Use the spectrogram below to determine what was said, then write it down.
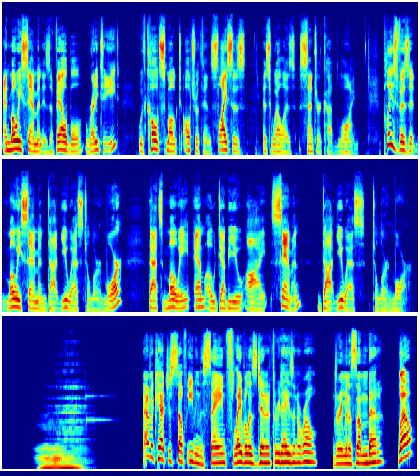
And Mowi salmon is available ready to eat with cold smoked ultra thin slices as well as center cut loin. Please visit mowisalmon.us to learn more. That's Mowi, M O W I, salmon.us to learn more. Ever catch yourself eating the same flavorless dinner three days in a row? Dreaming of something better? Well,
